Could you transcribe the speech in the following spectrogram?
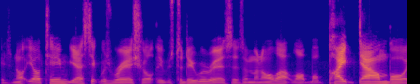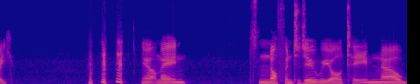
it's not your team. Yes, it was racial. It was to do with racism and all that lot. But pipe down, boy. you know what I mean? It's nothing to do with your team. Now,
